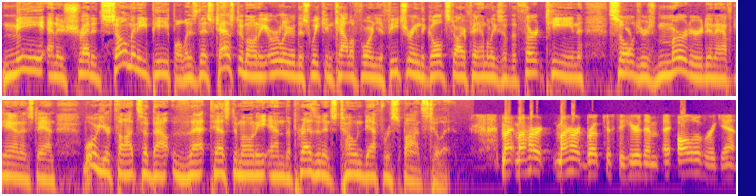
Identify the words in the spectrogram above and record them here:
me and has shredded so many people is this testimony earlier this week in California featuring the Gold Star families of the 13 soldiers murdered in Afghanistan. What were your thoughts about that testimony and the president's tone deaf response to it? My, my heart, my heart broke just to hear them uh, all over again.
